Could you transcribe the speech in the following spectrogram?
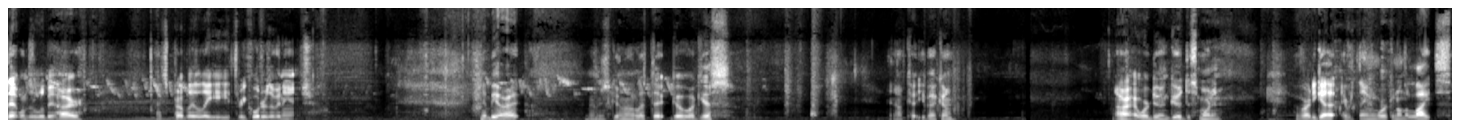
That one's a little bit higher. That's probably three quarters of an inch. It'll be alright. I'm just gonna let that go, I guess. And I'll cut you back on. Alright, we're doing good this morning. We've already got everything working on the lights.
